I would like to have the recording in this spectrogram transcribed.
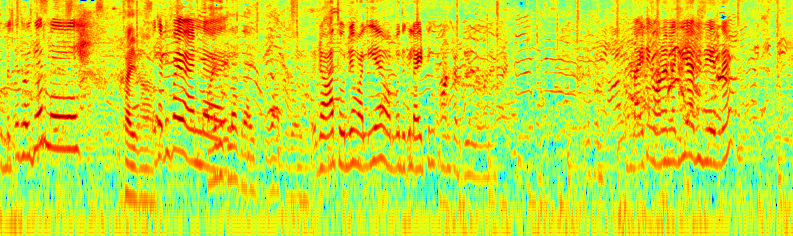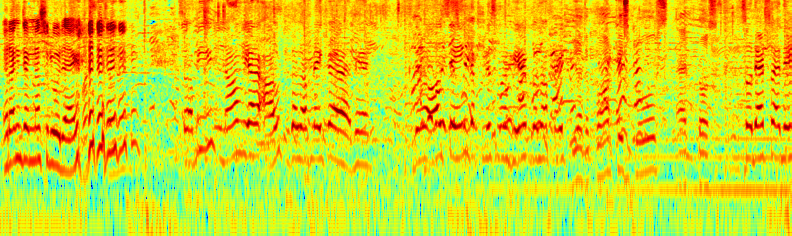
तो मिलते थोड़ी देर में। हाँ. थर्टी फाइव एंड रात हो होने वाली है और वो देखो लाइटिंग ऑन कर दी इन लोगों ने। लाइटिंग ऑन होने लगी है अभी धीरे धीरे रंग जमना शुरू हो जाएगा। So Abhi, now we are out because of like uh, they they were all saying the police were here because of like yeah the park is closed at dusk. So that's why they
